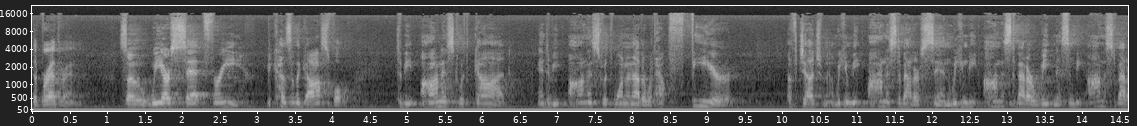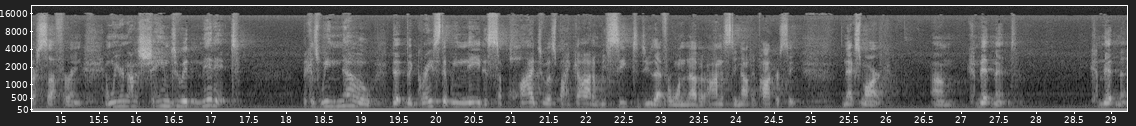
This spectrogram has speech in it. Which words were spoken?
the brethren. So we are set free because of the gospel to be honest with God and to be honest with one another without fear of judgment. We can be honest about our sin. We can be honest about our weakness and be honest about our suffering. And we are not ashamed to admit it because we know that the grace that we need is supplied to us by God, and we seek to do that for one another. Honesty, not hypocrisy. Next mark um, commitment. Commitment,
